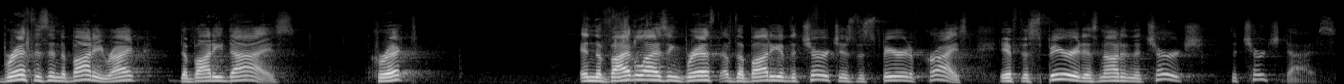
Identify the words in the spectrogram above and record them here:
breath is in the body, right, the body dies. Correct? And the vitalizing breath of the body of the church is the Spirit of Christ. If the Spirit is not in the church, the church dies.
